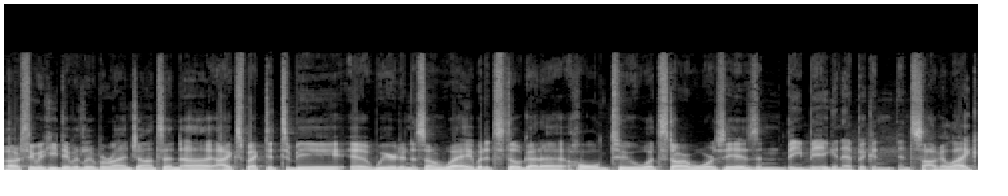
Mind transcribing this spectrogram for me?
or see what he did with Looper, Rian Johnson. Uh, I expect it to be uh, weird in its own way, way, but it's still got to hold to what Star Wars is and be big and epic and, and saga like.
